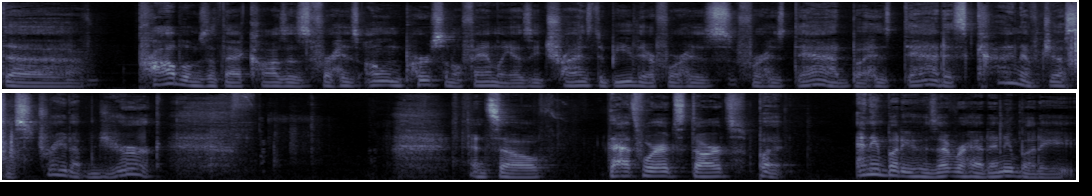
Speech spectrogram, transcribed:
the problems that that causes for his own personal family as he tries to be there for his for his dad but his dad is kind of just a straight up jerk and so that's where it starts but anybody who's ever had anybody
